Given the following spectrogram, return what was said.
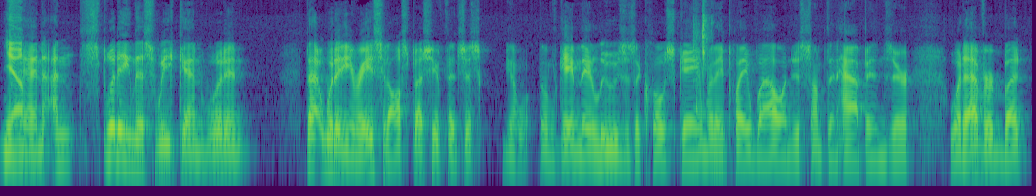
Yeah, and and splitting this weekend wouldn't that wouldn't erase it all, especially if it's just you know the game they lose is a close game where they play well and just something happens or whatever. But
